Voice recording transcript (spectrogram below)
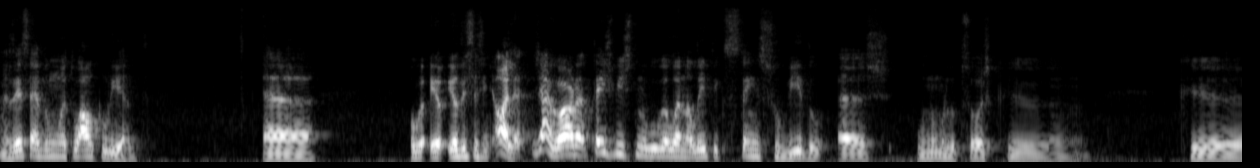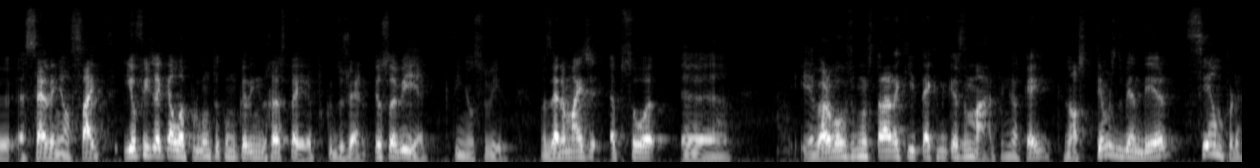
mas esse é de um atual cliente. Uh, eu, eu, disse assim: Olha, já agora tens visto no Google Analytics se tem subido as, o número de pessoas que, que acedem ao site? E eu fiz aquela pergunta com um bocadinho de rasteira, porque do género, eu sabia que tinham subido, mas era mais a pessoa. Uh, e agora vou-vos mostrar aqui técnicas de marketing, ok? Que nós temos de vender sempre.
